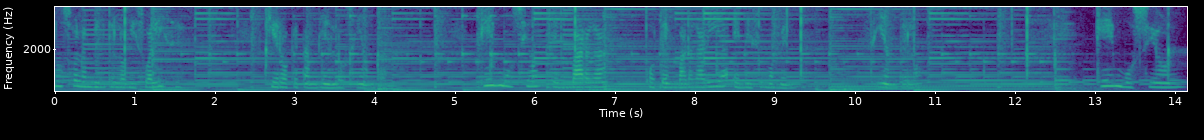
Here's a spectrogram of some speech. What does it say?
no solamente lo visualices, quiero que también lo sientas. ¿Qué emoción te embarga o te embargaría en ese momento? Siéntelo. ¿Qué emoción?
